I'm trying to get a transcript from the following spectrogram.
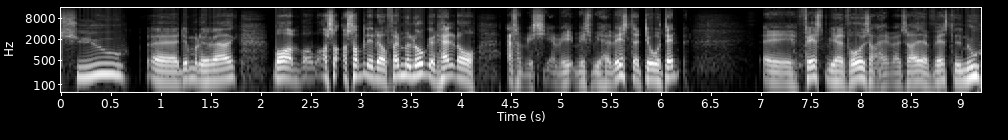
20, øh, det må det have været, ikke? Hvor, og, så, og så blev det jo fandme lukket et halvt år. Altså, hvis, jeg, hvis vi havde vidst, at det var den øh, fest, vi havde fået, så havde, så havde jeg festet nu.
